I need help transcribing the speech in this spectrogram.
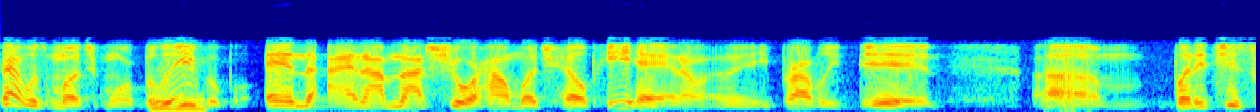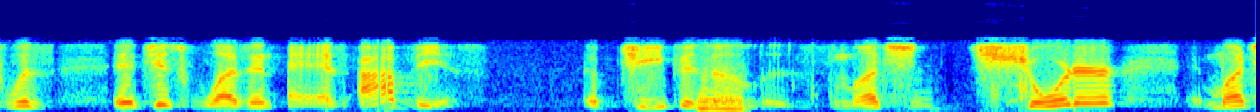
that was much more believable. And and I'm not sure how much help he had. I mean, he probably did, um, but it just was it just wasn't as obvious. The Jeep is a is much shorter, much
